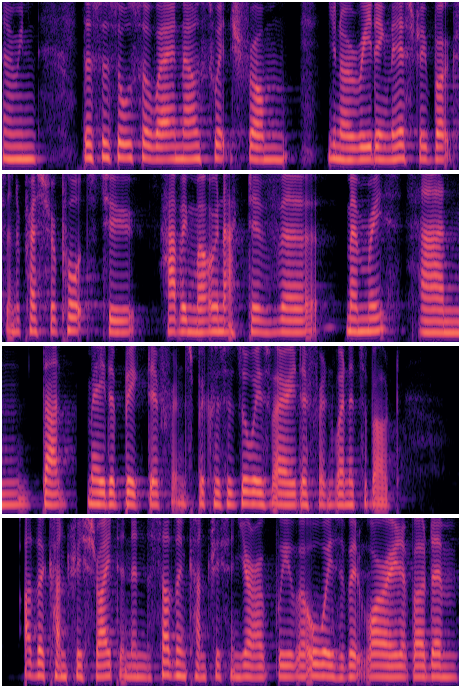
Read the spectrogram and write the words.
I mean, this is also where I now switch from, you know, reading the history books and the press reports to having my own active uh, memories. And that made a big difference because it's always very different when it's about other countries, right? And in the southern countries in Europe, we were always a bit worried about them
